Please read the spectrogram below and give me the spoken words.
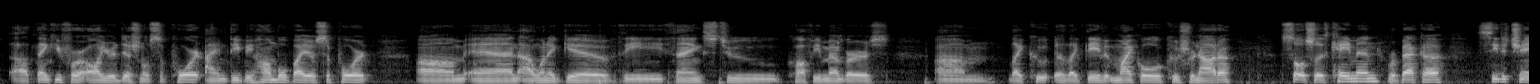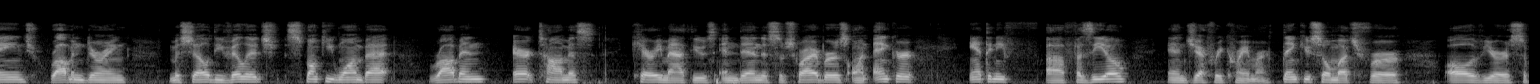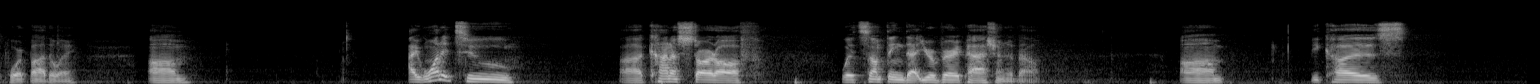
Uh, thank you for all your additional support. I am deeply humbled by your support. Um, and I want to give the thanks to Ko-fi members um, like uh, like David Michael Kushranada, Socialist Cayman, Rebecca, Cedar Change, Robin During, Michelle D. Village, Spunky Wombat, Robin, Eric Thomas, Carrie Matthews, and then the subscribers on Anchor, Anthony uh, Fazio, and Jeffrey Kramer. Thank you so much for all of your support, by the way. Um, I wanted to uh, kind of start off with something that you're very passionate about. Um, because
